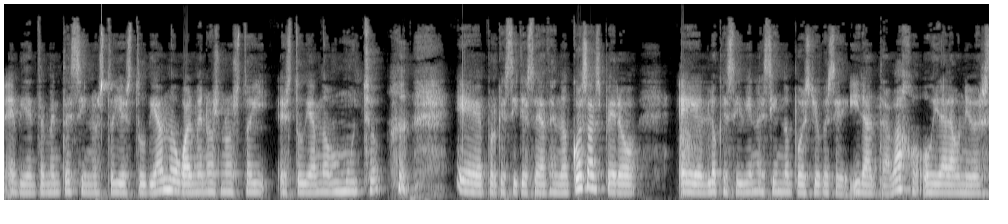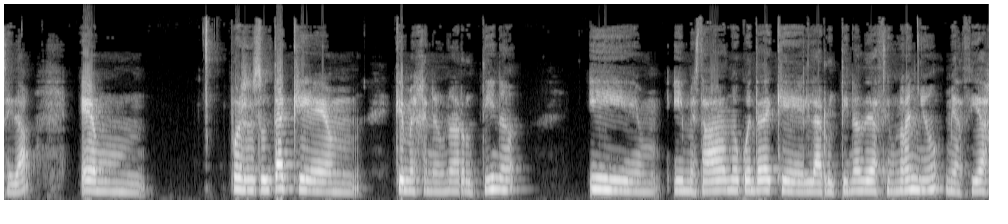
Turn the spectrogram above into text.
evidentemente si no estoy estudiando, o al menos no estoy estudiando mucho, eh, porque sí que estoy haciendo cosas, pero eh, lo que sí viene siendo, pues yo que sé, ir al trabajo o ir a la universidad, em, pues resulta que, em, que me generó una rutina y, y me estaba dando cuenta de que la rutina de hace un año me hacía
